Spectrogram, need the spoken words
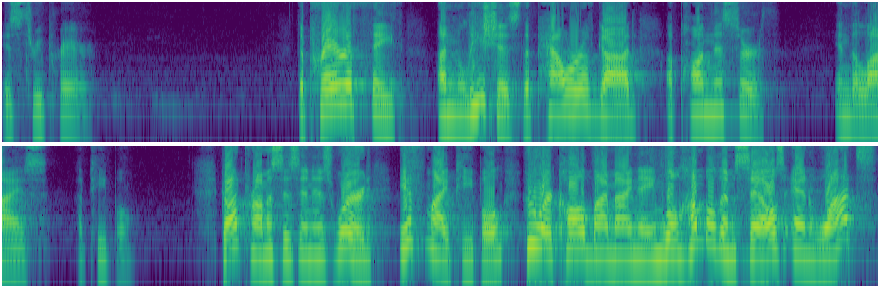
is through prayer. The prayer of faith unleashes the power of God upon this earth in the lives of people. God promises in His Word, if my people who are called by my name will humble themselves and what?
